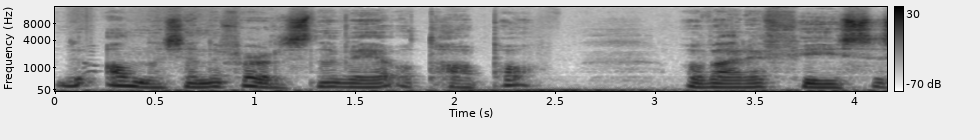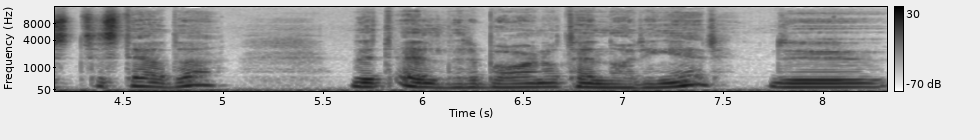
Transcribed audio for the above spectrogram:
du anerkjenner følelsene ved å ta på, og være fysisk til stede. Litt eldre barn og tenåringer, du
